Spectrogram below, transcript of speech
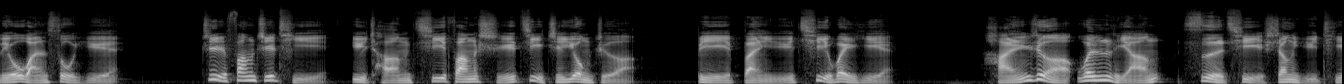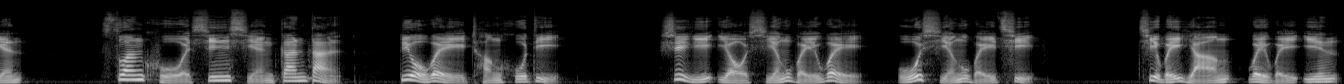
刘完素曰：“治方之体，欲成七方十计之用者，必本于气味也。寒热温凉，四气生于天；酸苦辛咸甘淡，六味成乎地。是以有形为味，无形为气。气为阳，味为阴，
